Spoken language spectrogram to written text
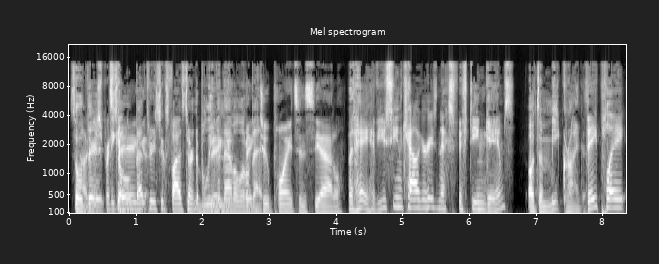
So Calgary's they're pretty so good. Bet three six five starting to believe in them a little big bit. Two points in Seattle. But hey, have you seen Calgary's next 15 games? Oh, it's a meat grinder. They play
